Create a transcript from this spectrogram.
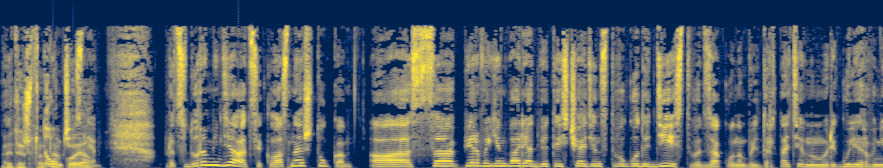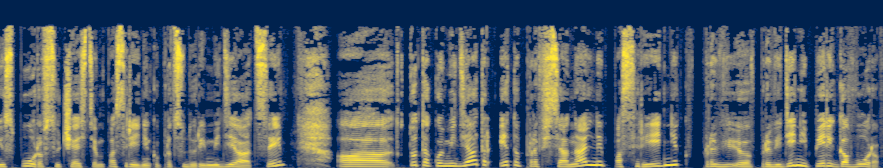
Это что в том такое? Числе. Процедура медиации, классная штука. А, с 1 января 2011 года действует закон об альтернативном урегулировании споров с участием посредника в процедуре медиации. А, кто такой медиатор? Это профессиональный посредник в проведении переговоров.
